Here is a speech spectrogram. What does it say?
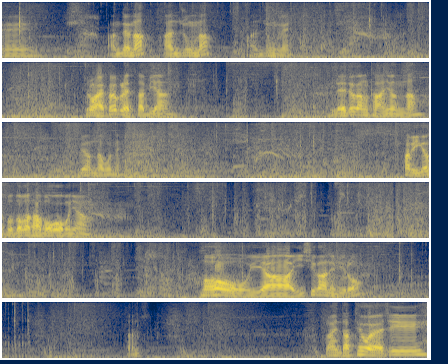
에이 안되나? 안 죽나? 안 죽네 들어갈 걸 그랬다 미안 red 강타 아니었나? 그랬나 보네 top 이겼어 너가 다 먹어 그냥 어우 야이 시간에 밀어? 라인 다 태워야지.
